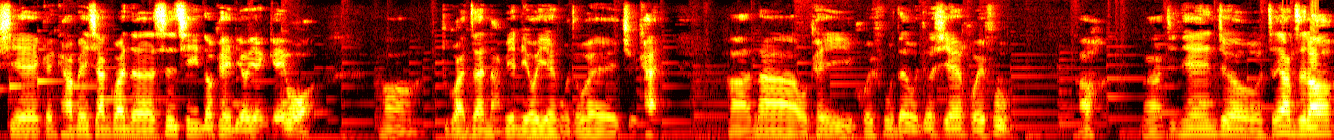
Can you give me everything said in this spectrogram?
些跟咖啡相关的事情都可以留言给我，啊，不管在哪边留言我都会去看，啊，那我可以回复的我就先回复，好，那今天就这样子喽，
